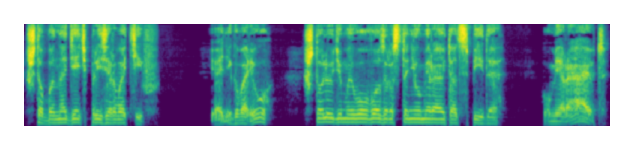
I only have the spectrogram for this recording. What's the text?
чтобы надеть презерватив. Я не говорю, что люди моего возраста не умирают от СПИДа. Умирают.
